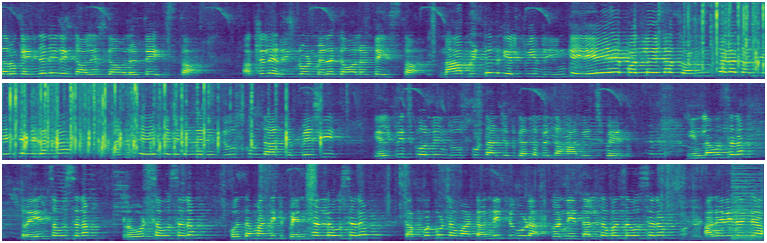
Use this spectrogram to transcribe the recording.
సార్ ఒక ఇంజనీరింగ్ కాలేజ్ కావాలంటే ఇస్తా. అట్లనే రింగ్ రోడ్ మీద కావాలంటే ఇస్తా. నా బిడ్డను గెలిపింది. ఇంకా ఏ పనులైనా సొంతగా తను చేసే విధంగా మంచిగా చేసే విధంగా నేను చూసుకుంటా అని చెప్పేసి గెలిపించుకొని నేను చూసుకుంటా అని చెప్పి గంత పెద్ద హామీ ఇచ్చిపోయాడు. ఇండ్లు అవసరం ట్రైన్స్ అవసరం రోడ్స్ అవసరం కొంతమందికి పెన్షన్లు అవసరం తప్పకుండా వాటన్నిటిని కూడా కొన్ని దళిత బంధు అవసరం అదేవిధంగా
